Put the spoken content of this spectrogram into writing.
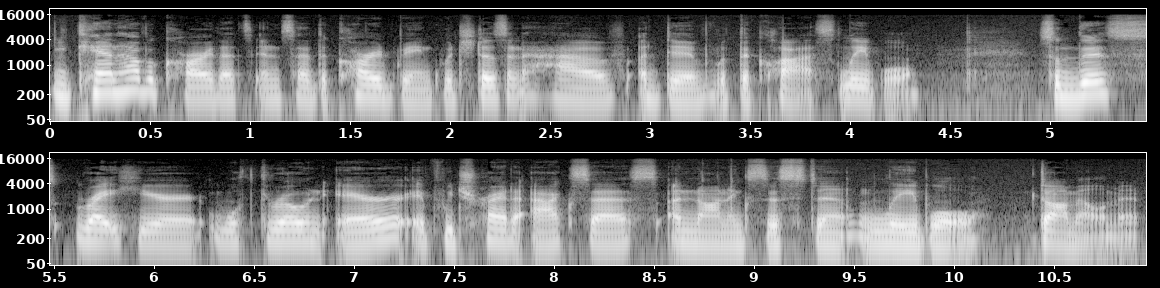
You can have a card that's inside the card bank which doesn't have a div with the class label. So this right here will throw an error if we try to access a non-existent label DOM element.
